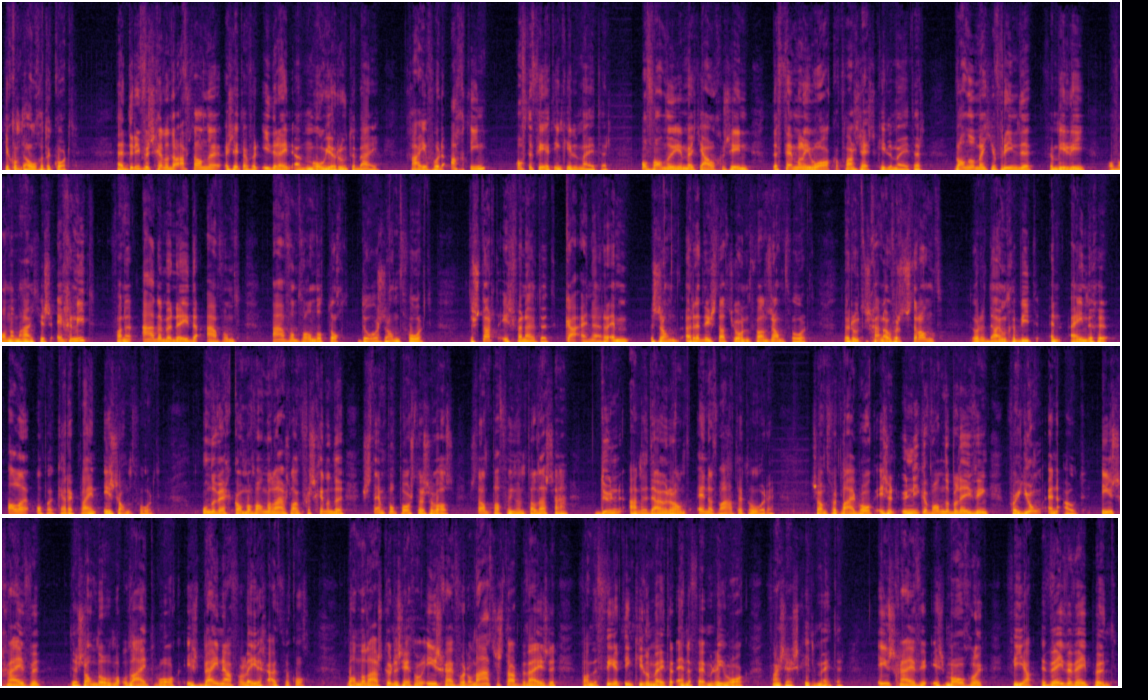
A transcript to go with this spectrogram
Je komt hoger tekort. Drie verschillende afstanden zit er voor iedereen een mooie route bij. Ga je voor de 18 of de 14 kilometer? Of wandel je met jouw gezin de Family Walk van 6 kilometer? Wandel met je vrienden, familie of wandelmaatjes... en geniet van een adembeneden avond, avondwandeltocht door Zandvoort. De start is vanuit het KNRM Zand, reddingsstation van Zandvoort. De routes gaan over het strand, door het duingebied... en eindigen alle op het kerkplein in Zandvoort. Onderweg komen wandelaars langs verschillende stempelposten... zoals Strandpaviljoen Talassa, Dun aan de Duinrand en het Watertoren. Zandvoort Lightwalk is een unieke wandelbeleving voor jong en oud. Inschrijven, de Zandel Lightwalk is bijna volledig uitverkocht. Wandelaars kunnen zich nog inschrijven voor de laatste startbewijzen... van de 14 kilometer en de Family Walk van 6 kilometer. Inschrijven is mogelijk via www.zandvoortlightwalk.nl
